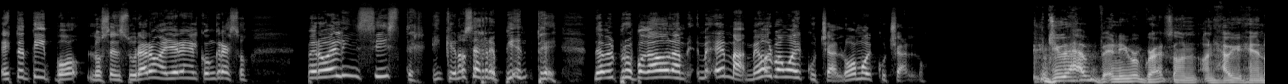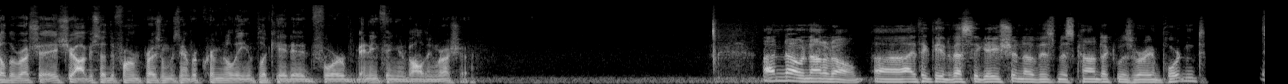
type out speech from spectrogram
este tipo lo censuraron ayer en el Congreso, pero él insiste en que no se arrepiente de haber propagado la... Es más, mejor vamos a escucharlo, vamos a escucharlo. Do you have any regrets on, on how you handled the Russia issue? Obviously, the former president was never criminally implicated for anything involving Russia. Uh, no, not at all. Uh, I think the investigation of his misconduct was very important.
